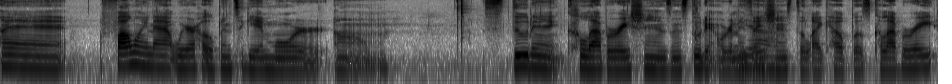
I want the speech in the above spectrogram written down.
And following that, we're hoping to get more um, student collaborations and student organizations to like help us collaborate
